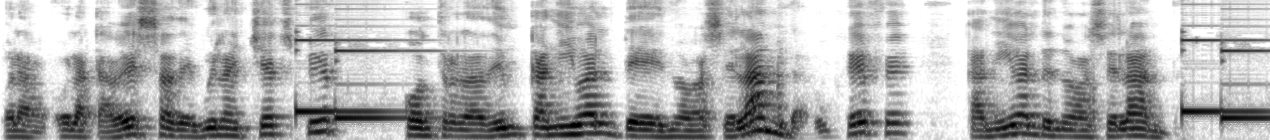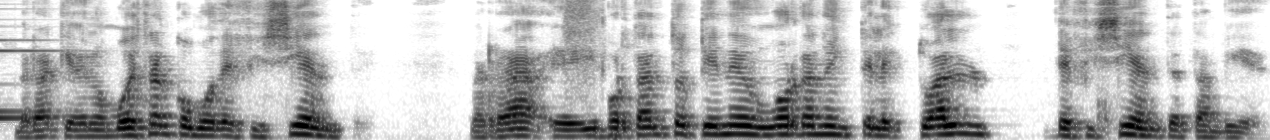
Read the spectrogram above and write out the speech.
o la, o la cabeza de William Shakespeare contra la de un caníbal de Nueva Zelanda, un jefe caníbal de Nueva Zelanda, ¿verdad? Que lo muestran como deficiente, ¿verdad? Eh, y por tanto tiene un órgano intelectual deficiente también.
